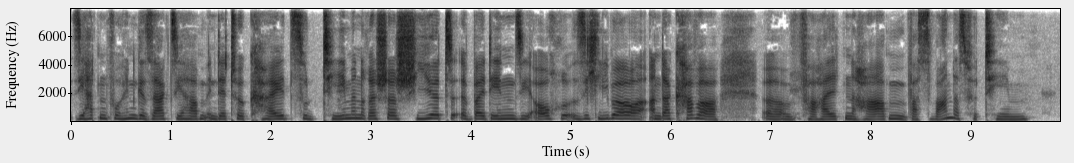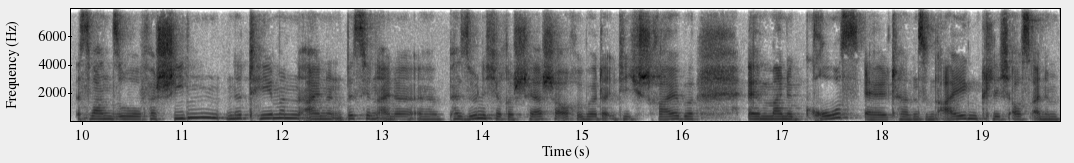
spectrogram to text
Sie hatten vorhin gesagt, Sie haben in der Türkei zu Themen recherchiert, äh, bei denen Sie auch sich lieber undercover äh, verhalten haben. Was waren das für Themen? Es waren so verschiedene Themen, ein bisschen eine äh, persönliche Recherche auch über die ich schreibe. Äh, meine Großeltern sind eigentlich aus einem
